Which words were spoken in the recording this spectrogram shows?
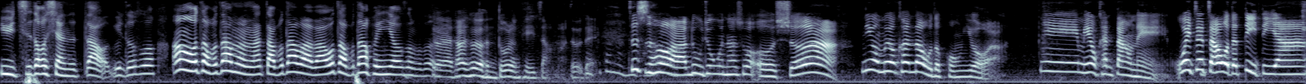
语词都想得到，比如说，嗯，我找不到妈妈，找不到爸爸，我找不到朋友什么的。对啊，他会有很多人可以找嘛，对不对？这时候啊，鹿就问他说：“呃，蛇啊，你有没有看到我的朋友啊？”你没有看到呢，我也在找我的弟弟啊，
